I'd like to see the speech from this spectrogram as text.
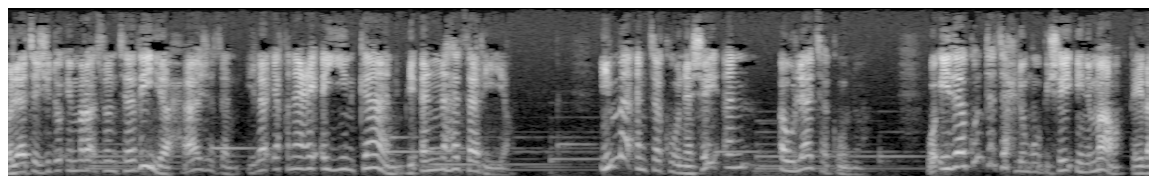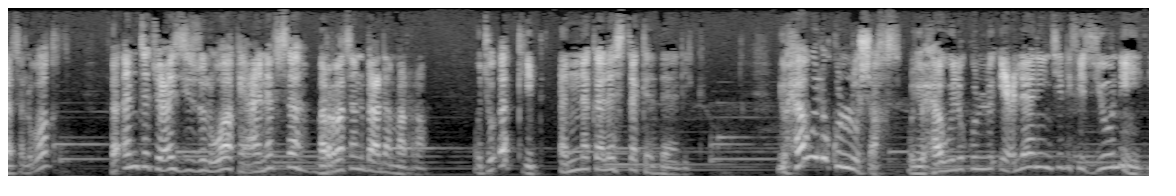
ولا تجد امرأة ثرية حاجة إلى إقناع أي كان بأنها ثرية. إما أن تكون شيئا أو لا تكونه وإذا كنت تحلم بشيء ما طيلة الوقت فأنت تعزز الواقع نفسه مرة بعد مرة وتؤكد أنك لست كذلك. يحاول كل شخص ويحاول كل إعلان تلفزيوني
